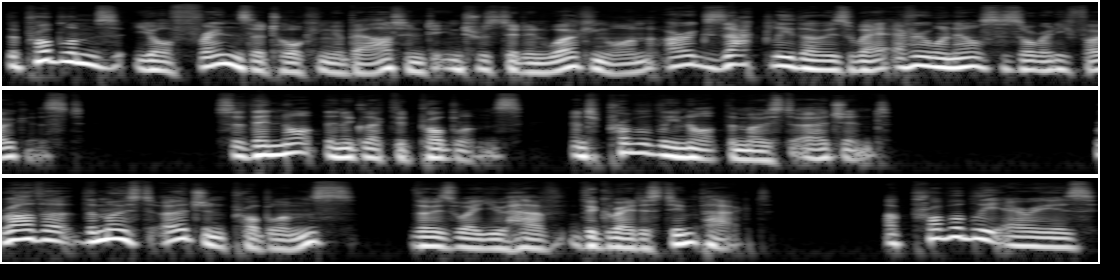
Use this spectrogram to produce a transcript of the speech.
The problems your friends are talking about and interested in working on are exactly those where everyone else is already focused. So they're not the neglected problems, and probably not the most urgent. Rather, the most urgent problems, those where you have the greatest impact, are probably areas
